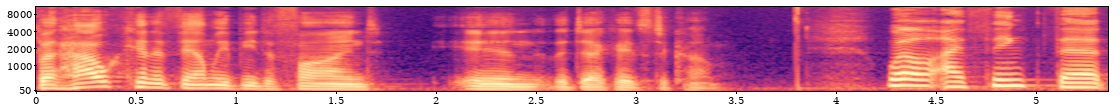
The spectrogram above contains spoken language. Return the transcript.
But how can a family be defined in the decades to come? Well, I think that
